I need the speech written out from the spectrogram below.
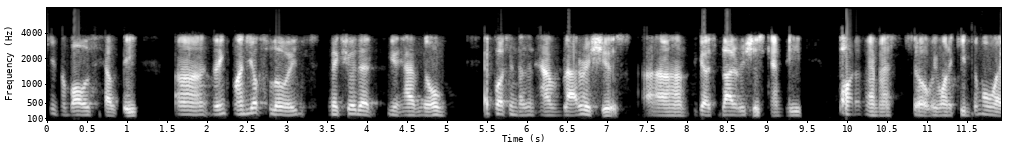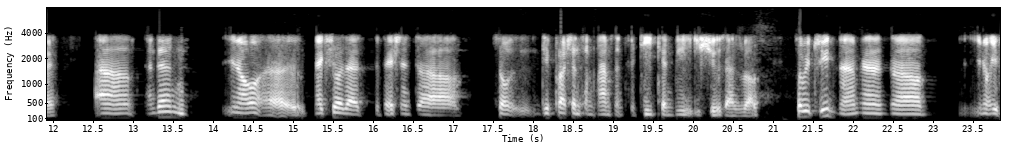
keep the bowels healthy. Uh, drink plenty of fluids. Make sure that you have no, a person doesn't have bladder issues, uh, because bladder issues can be part of MS. So we want to keep them away. Um, and then, you know, uh, make sure that the patient, uh, so depression sometimes and fatigue can be issues as well. So we treat them and, uh, you know, if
